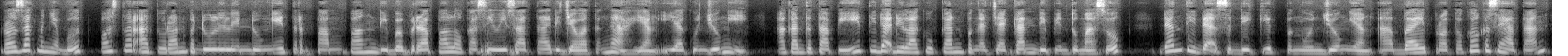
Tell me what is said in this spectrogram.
Rozak menyebut poster aturan peduli lindungi terpampang di beberapa lokasi wisata di Jawa Tengah yang ia kunjungi. Akan tetapi tidak dilakukan pengecekan di pintu masuk dan tidak sedikit pengunjung yang abai protokol kesehatan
